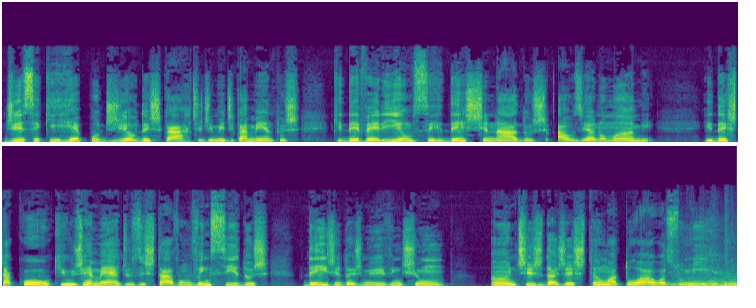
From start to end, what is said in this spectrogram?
disse que repudia o descarte de medicamentos que deveriam ser destinados aos Yanomami e destacou que os remédios estavam vencidos desde 2021, antes da gestão atual assumir.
